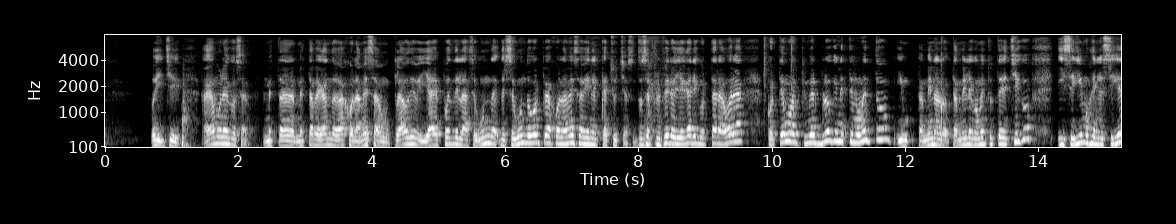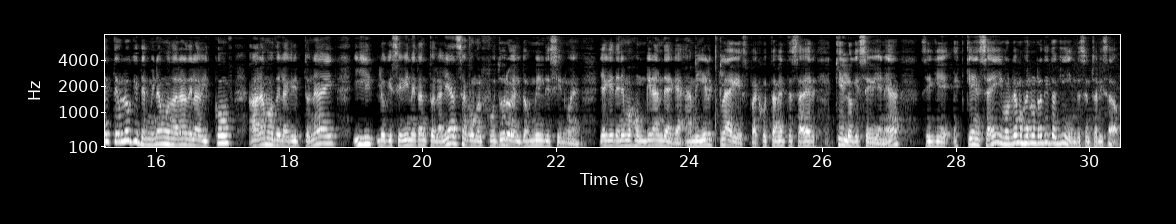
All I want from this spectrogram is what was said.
Oye, chico, hagamos una cosa. Me está, me está pegando debajo de la mesa un Claudio y ya después de la segunda, del segundo golpe bajo la mesa viene el cachuchas. Entonces prefiero llegar y cortar ahora. Cortemos el primer bloque en este momento y también, también le comento a ustedes chicos y seguimos en el siguiente bloque y terminamos de hablar de la BitConf, hablamos de la Kryptonite y lo que se viene tanto de la alianza como el futuro del 2019. Ya que tenemos a un grande acá, a Miguel Clagues, para justamente saber qué es lo que se viene. ¿eh? Así que quédense ahí y volvemos en un ratito aquí en Descentralizado.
